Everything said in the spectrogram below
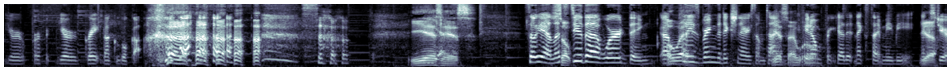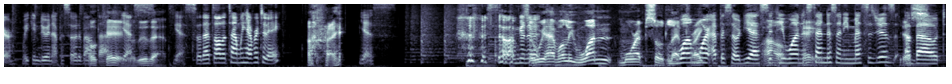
you're perfect. You're great rakugoka. so Yes, Yes. yes. So yeah, let's So- do the word thing. Um, Oh, please bring the dictionary sometime. Yes, I will. If you don't forget it next time, maybe next Yeah. year we can do an episode about that. Okay, Yes. we'll do that. Yes. So that's all the time we have for today. All right. Yes. so I'm gonna. So we have only one more episode left, one right? more episode. Yes, if you want to okay. send us any messages Yes. about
